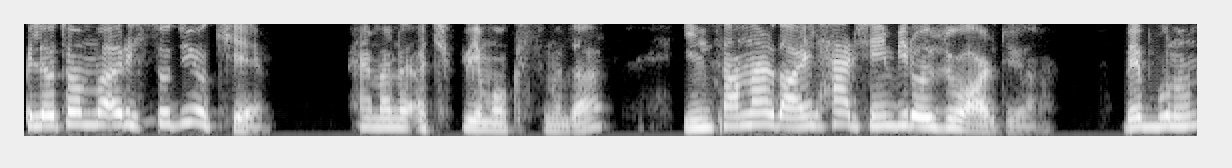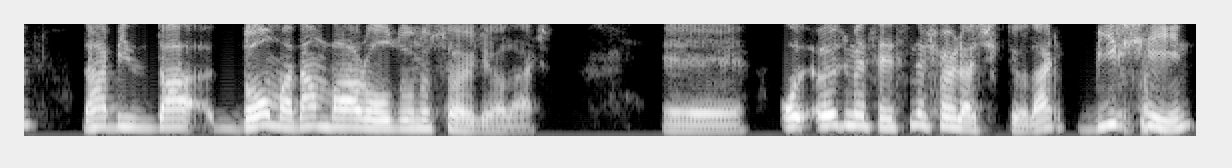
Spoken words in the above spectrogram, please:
Platon ve Aristo diyor ki hemen açıklayayım o kısmı da. İnsanlar dahil her şeyin bir özü var diyor. Ve bunun daha biz daha doğmadan var olduğunu söylüyorlar. Ee, o öz meselesini de şöyle açıklıyorlar. Bir şeyin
